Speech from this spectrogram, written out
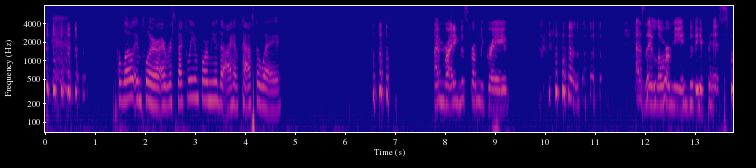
Hello, employer. I respectfully inform you that I have passed away. I'm writing this from the grave. As they lower me into the abyss.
